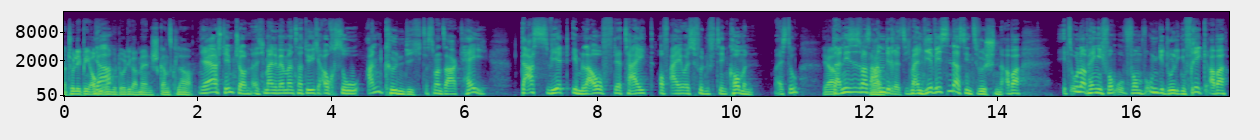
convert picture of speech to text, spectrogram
Natürlich bin ich auch ja. ein ungeduldiger Mensch, ganz klar. Ja, stimmt schon. Ich meine, wenn man es natürlich auch so ankündigt, dass man sagt, hey, das wird im Lauf der Zeit auf iOS 15 kommen weißt du? Ja. Dann ist es was ja. anderes. Ich meine, wir wissen das inzwischen, aber jetzt unabhängig vom, vom ungeduldigen Frick, aber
